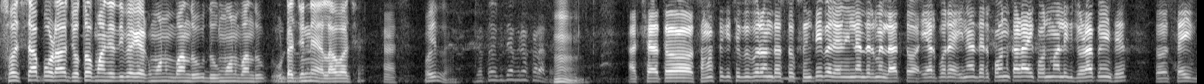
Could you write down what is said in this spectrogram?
শস্যা পড়া যত মাঝে দিবে এক মন বাঁধুক দু মন বাঁধুক ওটার জন্য এলাও আছে। আচ্ছা। বুঝলে? হুম। আচ্ছা তো সমস্ত কিছু বিবরণ দর্শক শুনতেই পেলেন ইনাদের মেলা। তো এরপরে ইনাদের কোন কাড়াই কোন মালিক জোড়া পেয়েছে? তো সেই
